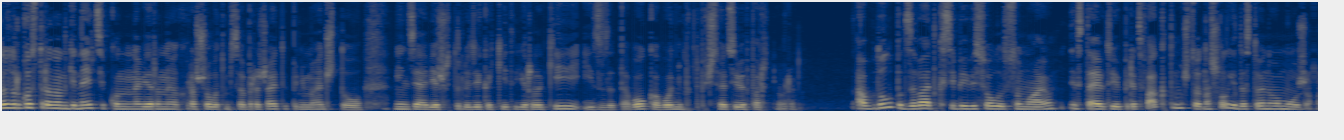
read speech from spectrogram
Но, с другой стороны, он генетик, он, наверное, хорошо в этом соображает и понимает, что нельзя вешать у людей какие-то ярлыки из-за того, кого они предпочитают себе в партнеры. Абдул подзывает к себе веселую Сумаю и ставит ее перед фактом, что нашел ей достойного мужа.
